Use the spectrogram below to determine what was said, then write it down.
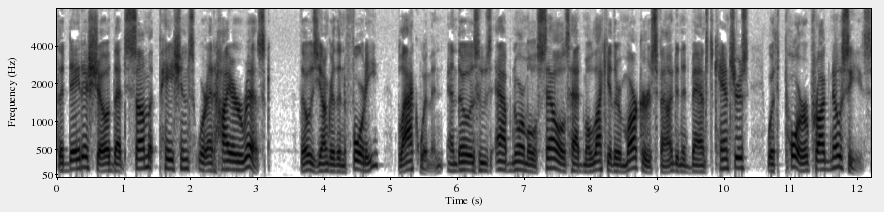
The data showed that some patients were at higher risk those younger than 40, black women, and those whose abnormal cells had molecular markers found in advanced cancers with poorer prognoses.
